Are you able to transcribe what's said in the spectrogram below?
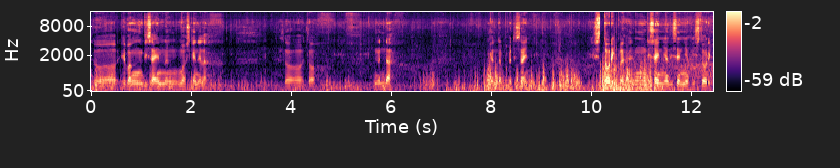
So, ibang design ng mosque nila. So, ito. Ang ganda. Ang ganda pagka-design. Historic ba? Yung design niya, design niya, historic.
